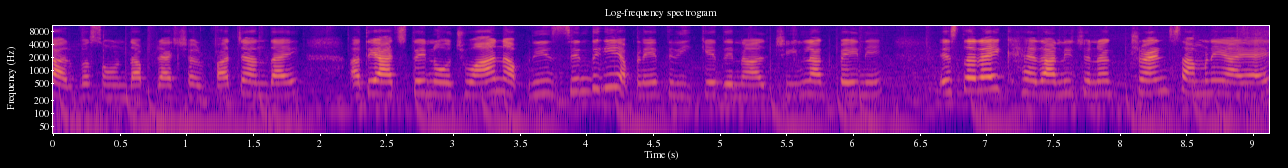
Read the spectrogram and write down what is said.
ਘਰ ਵਸਾਉਣ ਦਾ ਪ੍ਰੈਸ਼ਰ ਵੱਧ ਜਾਂਦਾ ਹੈ ਅਤੇ ਅੱਜ ਦੇ ਨੌਜਵਾਨ ਆਪਣੀ ਜ਼ਿੰਦਗੀ ਆਪਣੇ ਤਰੀਕੇ ਦੇ ਨਾਲ ਜੀਣ ਲੱਗ ਪਏ ਨੇ। ਇਸ ਤਰ੍ਹਾਂ ਇੱਕ ਹੈਰਾਨੀਜਨਕ ਟ੍ਰੈਂਡ ਸਾਹਮਣੇ ਆਇਆ ਹੈ,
